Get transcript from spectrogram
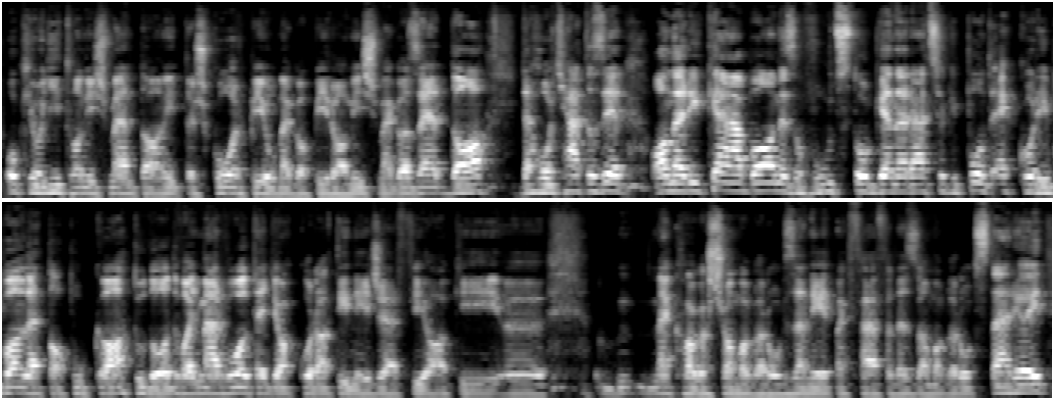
oké, hogy itthon is ment a, itt a Scorpio, meg a Piramis, meg az Edda, de hogy hát azért Amerikában ez a Woodstock generáció, aki pont ekkoriban lett apuka, tudod, vagy már volt egy akkora tinédzser fia, aki ö, meghallgassa a maga zenét, meg felfedezze a maga rockstárjait,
